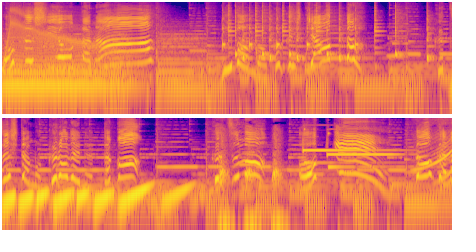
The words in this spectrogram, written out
濃くしようかな。リボンも濃くしちゃお靴下も黒で塗っとこう。靴もオッケー。どうかな？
